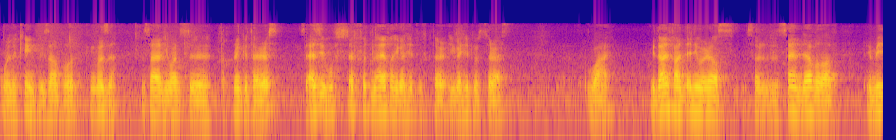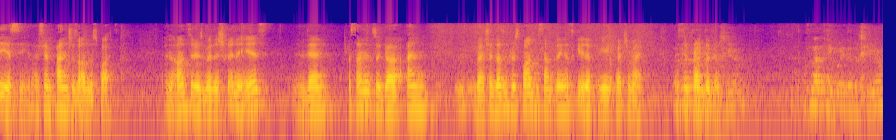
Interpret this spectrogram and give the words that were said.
When the king, for example, King Uzzah, decided he wants to bring keteris, so as he set foot in the Heichal, he got hit with keteris, he got hit with tsaras. Why? We don't find anywhere else so the same level of immediacy. Hashem punishes on the spot. And the answer is where the Shekhinah is, then for something to go and when Hashem doesn't respond to something, it's Kira Pigi Pachimai. It's in front of him. Doesn't that take away the Bechira?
